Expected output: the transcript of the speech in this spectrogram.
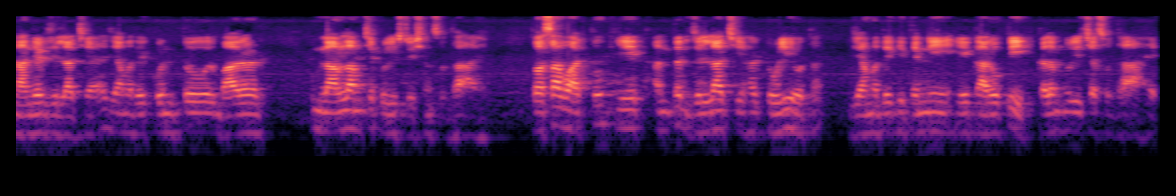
नांदेड जिल्ह्याचे आहे. ज्यामध्ये कुंटूर बारड लांब लांबचे पोलीस स्टेशनसुद्धा आहे. तो असा वाटतो की एक आंतर जिल्हाची हा टोळी होता ज्यामध्ये की त्यांनी एक आरोपी कलमनुरीचा सुद्धा आहे.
